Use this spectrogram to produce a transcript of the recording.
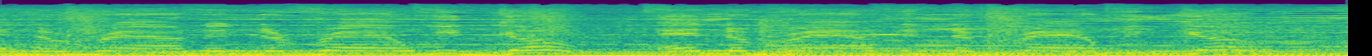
And around and around we go, and around and around we go.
